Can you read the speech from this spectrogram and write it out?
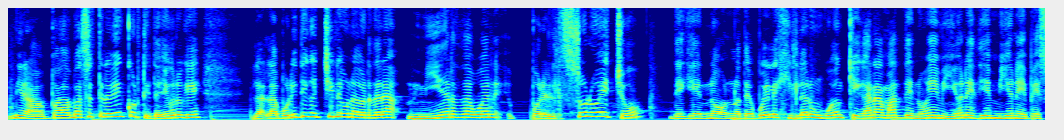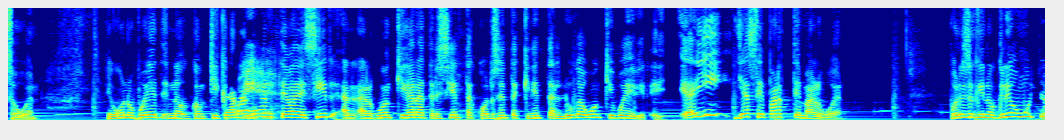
mira, va a hacértela bien cortita. Yo creo que la, la política en Chile es una verdadera mierda, weón, por el solo hecho de que no, no te puede legislar un weón que gana más de 9 millones, 10 millones de pesos, weón. El weón no puede, no, ¿Con qué cara, weón, te va a decir al, al weón que gana 300, 400, 500 lucas, weón, que puede vivir? Ahí ya se parte mal, weón. Por eso que no creo mucho en-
